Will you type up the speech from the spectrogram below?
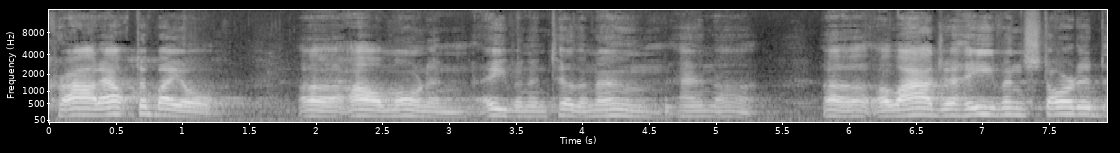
cried out to Baal all morning, even until the noon. And Elijah he even started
